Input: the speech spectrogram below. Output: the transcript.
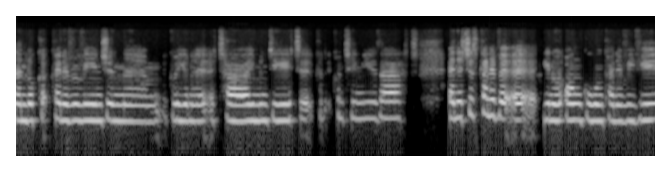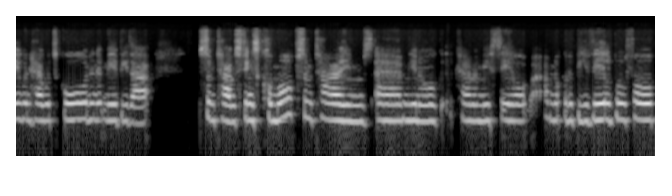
then look at kind of arranging um, agree on a, a time and date to continue that. And it's just kind of a, a you know ongoing kind of review and how it's going and it may be that sometimes things come up sometimes um, you know Karen may say oh I'm not going to be available for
